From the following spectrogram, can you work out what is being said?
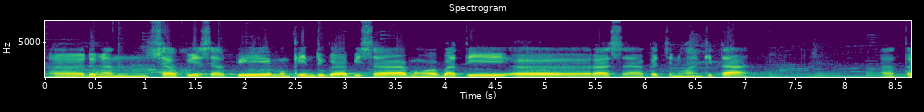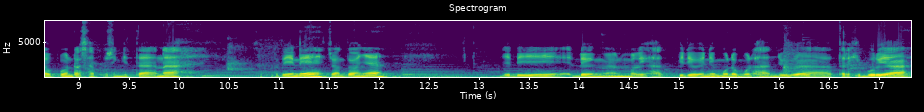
uh, dengan selfie-selfie mungkin juga bisa mengobati uh, rasa kejenuhan kita ataupun rasa pusing kita. Nah seperti ini contohnya. Jadi dengan melihat video ini mudah-mudahan juga terhibur ya.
